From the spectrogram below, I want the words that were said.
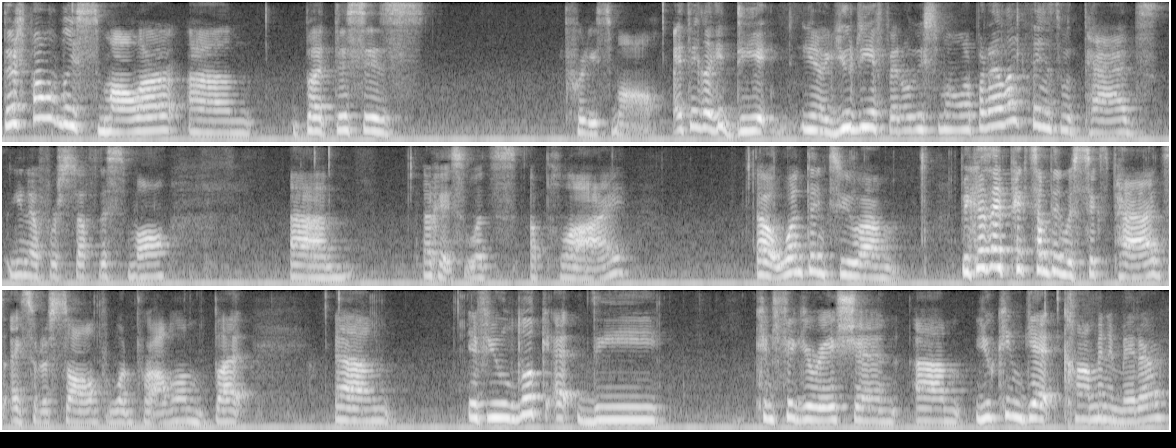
There's probably smaller, um, but this is pretty small. I think like a D, you know, UDFN will be smaller, but I like things with pads, you know, for stuff this small. Um, okay, so let's apply. Oh, one thing to um, because I picked something with six pads, I sort of solved one problem. But um, if you look at the configuration, um, you can get common emitter.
